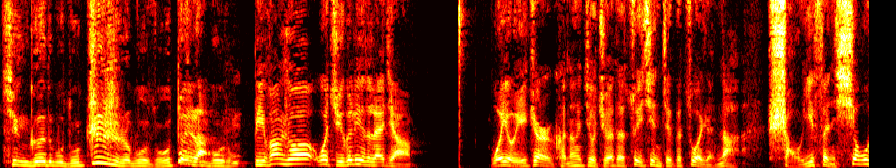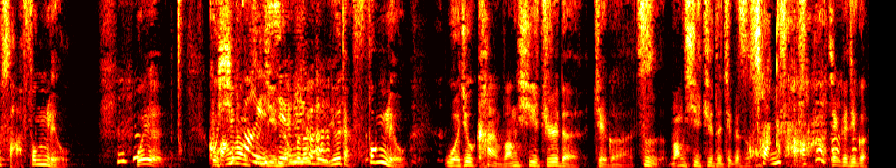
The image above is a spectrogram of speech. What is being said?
性格的不足，知识的不足，对了补充。，比方说，我举个例子来讲，我有一阵儿可能就觉得最近这个做人呐、少一份潇洒风流，我也我希望自己能不能够有点风流。我就看王羲之的这个字，王羲之的这个字，唰唰唰，这个这个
